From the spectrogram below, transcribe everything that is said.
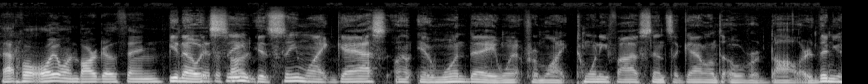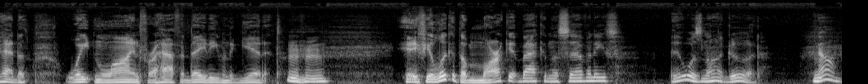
that whole oil embargo thing? You know, it seemed hard. it seemed like gas uh, in one day went from like 25 cents a gallon to over a dollar. Then you had to wait in line for a half a day to even to get it. Mm-hmm. If you look at the market back in the 70s, it was not good. No.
